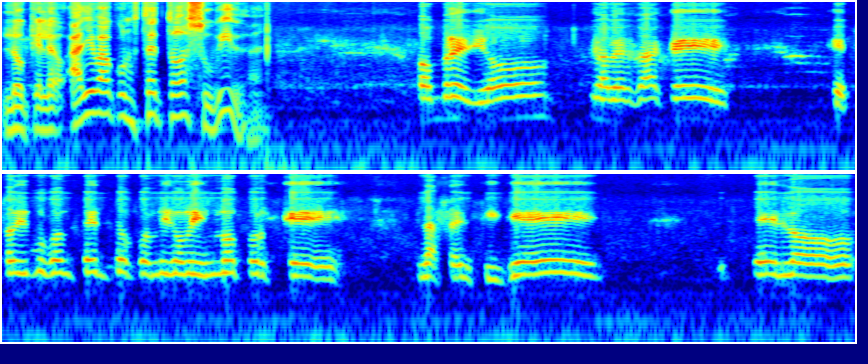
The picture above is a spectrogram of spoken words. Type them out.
lo que le ha llevado con usted toda su vida. ¿eh? Hombre, yo la verdad que, estoy muy contento conmigo mismo porque la sencillez es lo,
